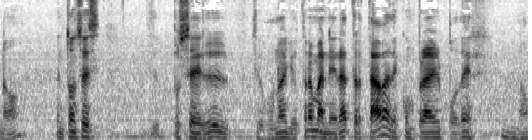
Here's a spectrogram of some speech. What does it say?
¿no? Entonces, pues él de una y otra manera trataba de comprar el poder, ¿no?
